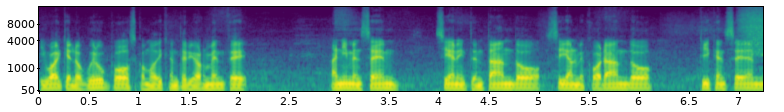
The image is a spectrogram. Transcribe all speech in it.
igual que en los grupos, como dije anteriormente, anímense, sigan intentando, sigan mejorando, fíjense en,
